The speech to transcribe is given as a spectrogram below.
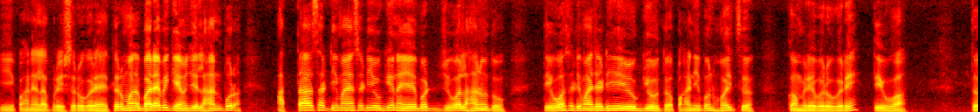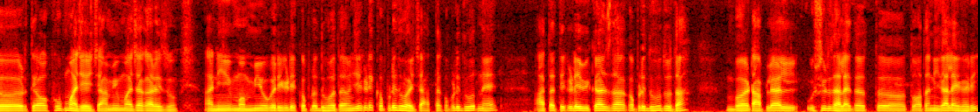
की पाण्याला प्रेशर वगैरे आहे. तर मग बऱ्यापैकी आहे. म्हणजे लहान पोर आत्तासाठी माझ्यासाठी योग्य नाही आहे बट जेव्हा लहान होतो तेव्हासाठी माझ्यासाठी हे योग्य होतं. पाणी पण व्हायचं कमरेवर वगैरे तेव्हा. तर तेव्हा खूप मजा यायची. आम्ही मजा करायचो. आणि मम्मी वगैरे इकडे कपडे धुवत म्हणजे इकडे कपडे धुवायचे. आता कपडे धुवत नाहीत. आता तिकडे विकासदा कपडे धुवत होता. बट आपल्याला उशीर झाला आहे तर तो आता निघाला आहे घरी.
